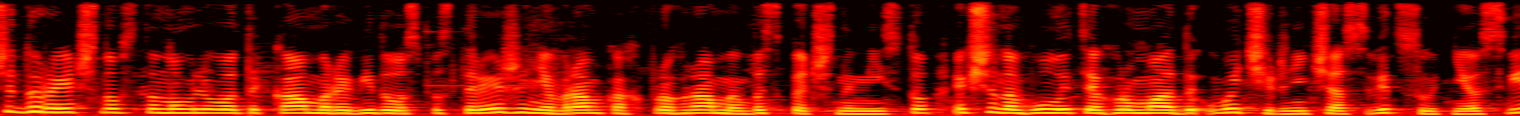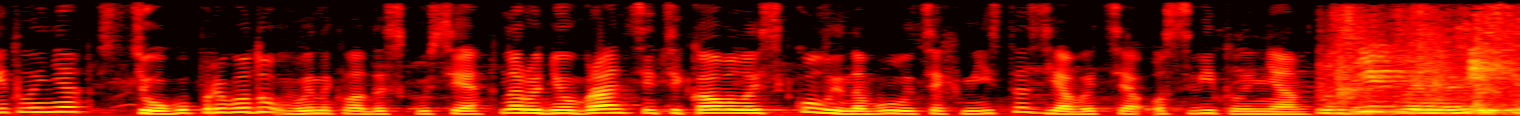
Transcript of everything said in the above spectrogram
Чи доречно встановлювати камери відеоспостереження в рамках програми Безпечне місто, якщо на вулицях громади у вечірній час відсутнє освітлення? З цього приводу виникла дискусія. Народні обранці цікавились, коли на вулицях міста з'явиться освітлення. Освітлення місті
